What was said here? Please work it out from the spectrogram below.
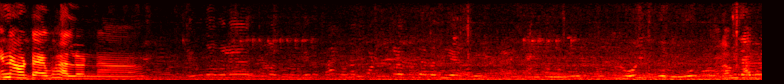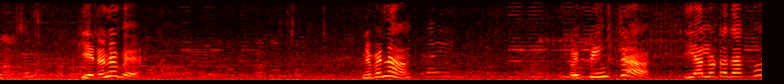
না ওটা ভালো না। কি এটা নেবে? নেবে না? ওই পিঙ্কটা? ইয়ালোটা দেখো।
